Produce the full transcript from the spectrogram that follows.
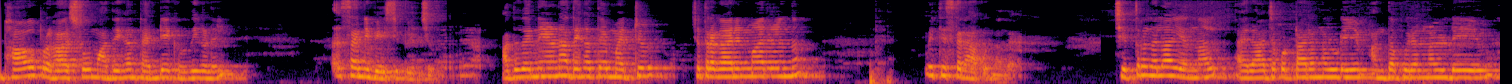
ഭാവപ്രകാശവും അദ്ദേഹം തന്റെ കൃതികളിൽ സന്നിവേശിപ്പിച്ചു. അതുതന്നെയാണ് അദ്ദേഹത്തെ മറ്റു ചിത്രകാരന്മാരിൽ നിന്ന് വ്യത്യസ്തനാക്കുന്നത്. ചിത്രകല എന്നാൽ രാജകൊട്ടാരങ്ങളുടെയും അന്തപുരങ്ങളുടെയും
